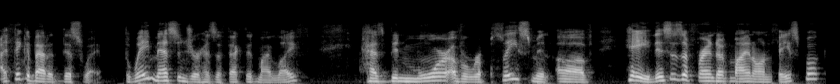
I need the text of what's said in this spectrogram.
I think about it this way. The way Messenger has affected my life has been more of a replacement of, hey, this is a friend of mine on Facebook,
